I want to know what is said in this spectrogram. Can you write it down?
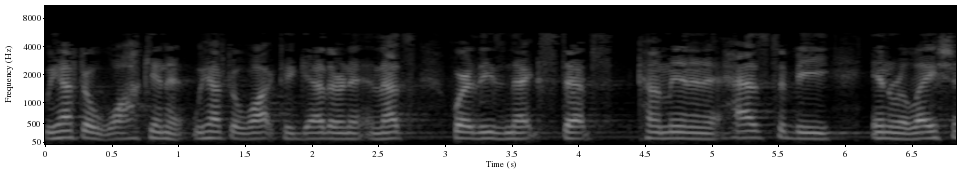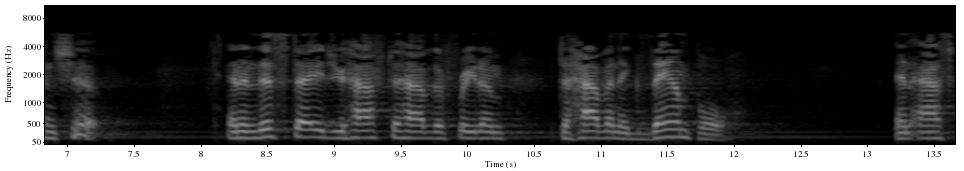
We have to walk in it. We have to walk together in it. And that's where these next steps come in. And it has to be in relationship. And in this stage, you have to have the freedom to have an example and ask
